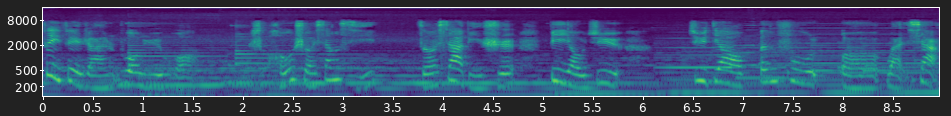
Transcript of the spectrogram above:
沸沸然。若与我喉舌相袭，则下笔时必有句句调奔赴呃晚下，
